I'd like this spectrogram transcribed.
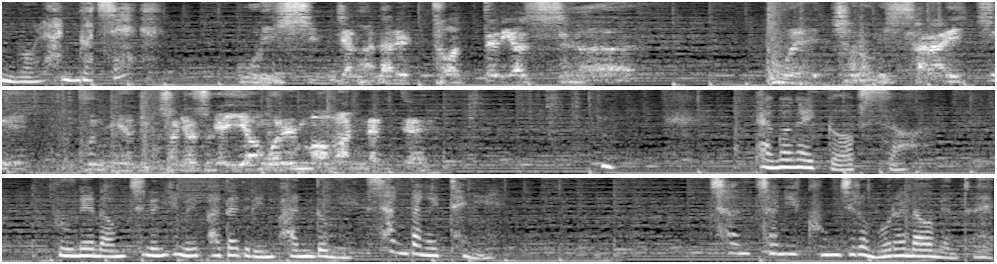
뭘 한 거지? 우리 심장 하나를 터뜨렸어. 왜 저놈이 살아있지? 분명히 저 녀석의 영혼을 먹었는데. 당황할 거 없어. 분에 넘치는 힘을 받아들인 반동이 상당할 테니. 천천히 궁지로 몰아넣으면 돼.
